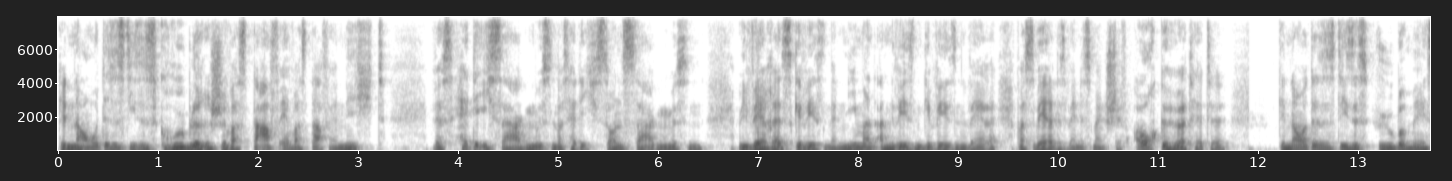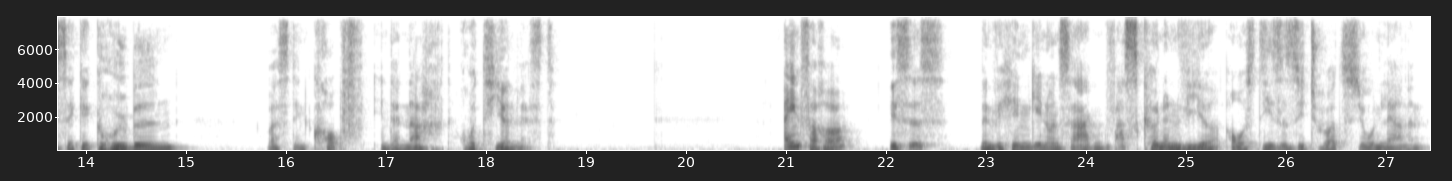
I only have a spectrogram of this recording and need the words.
Genau das ist dieses Grüblerische, was darf er, was darf er nicht, was hätte ich sagen müssen, was hätte ich sonst sagen müssen, wie wäre es gewesen, wenn niemand anwesend gewesen wäre, was wäre das, wenn es mein Chef auch gehört hätte. Genau das ist dieses übermäßige Grübeln, was den Kopf in der Nacht rotieren lässt. Einfacher ist es, wenn wir hingehen und sagen, was können wir aus dieser Situation lernen?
